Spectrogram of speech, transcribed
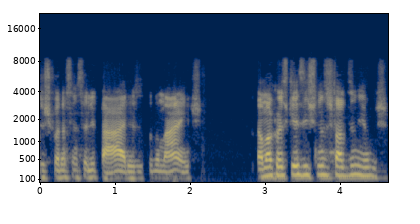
dos corações solitários e tudo mais é uma coisa que existe nos Estados Unidos.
